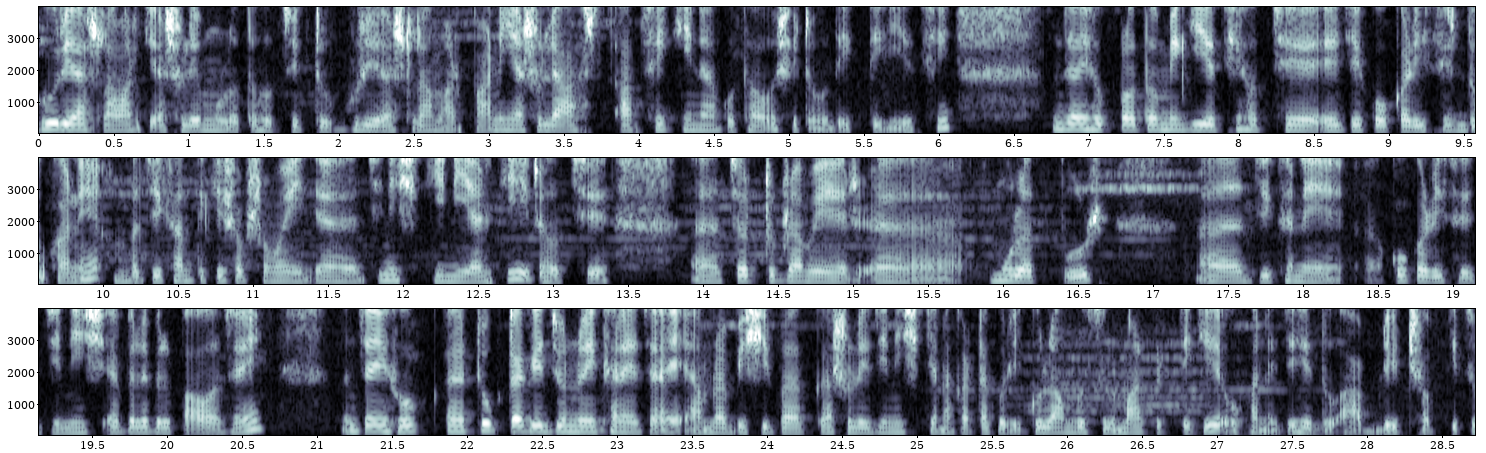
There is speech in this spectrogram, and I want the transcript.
ঘুরে আসলাম আর কি, আসলে মূলত হচ্ছে একটু ঘুরে আসলাম। আর পানি আসলে আস, আছে কিনা কোথাও সেটাও দেখতে গিয়েছি। যাই হোক, প্রথমে গিয়েছি হচ্ছে এই যে কোকারিসির দোকানে। আমরা যেখান থেকে সবসময় জিনিস কিনি আর কি, এটা হচ্ছে চট্টগ্রামের মুরাদপুর। যেখানে কোকারিসের জিনিস অ্যাভেলেবেল পাওয়া যায়। যাই হোক টুকটাকের জন্য এখানে যাই। আমরা বেশিরভাগ আসলে জিনিস কেনাকাটা করি গোলাম রসুল মার্কেট থেকে। ওখানে যেহেতু আপডেট সব কিছু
